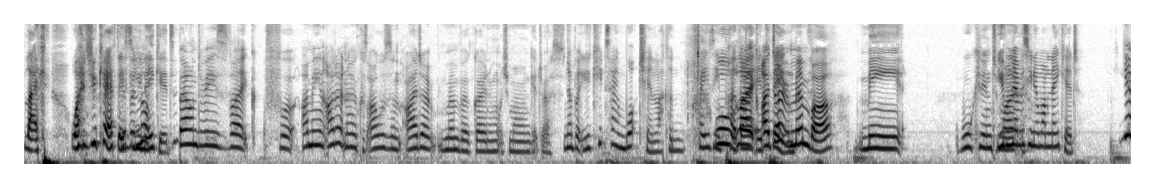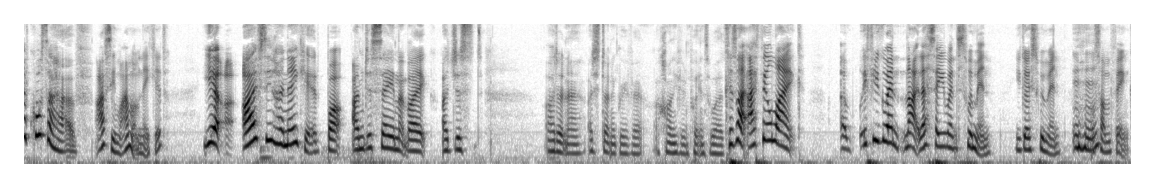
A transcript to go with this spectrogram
Like, why do you care if they Yeah, see you naked? Boundaries like for I mean I don't know because I wasn't I don't remember going and watching my mum get dressed. No, but you keep saying watching like a crazy. well, like I don't thing. remember me walking into You've my. never seen your mom naked. Yeah, of course I have. I've seen my mom naked. Yeah, I've seen her naked, but I'm just saying that like I just I don't know. I just don't agree with it. I can't even put it into words. Because like I feel like uh, if you went like let's say you went swimming, you go swimming Mm-hmm. or something,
